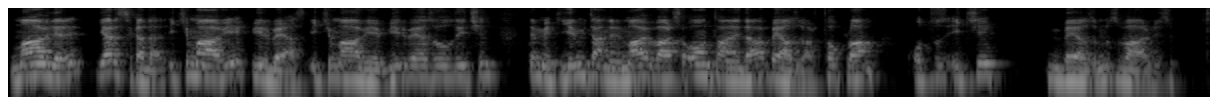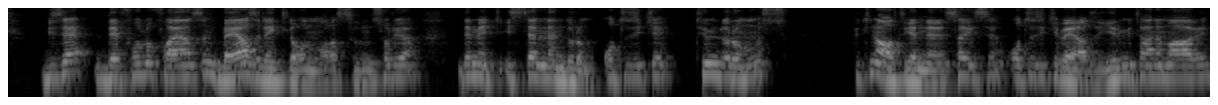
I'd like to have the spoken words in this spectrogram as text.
Mavilerin yarısı kadar. 2 mavi, bir beyaz. 2 maviye bir beyaz olduğu için demek ki 20 tane mavi varsa 10 tane daha beyaz var. Toplam 32 beyazımız var bizim. Bize defolu fayansın beyaz renkli olma olasılığını soruyor. Demek ki istenilen durum 32. Tüm durumumuz bütün altıgenlerin sayısı 32 beyazı 20 tane mavi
